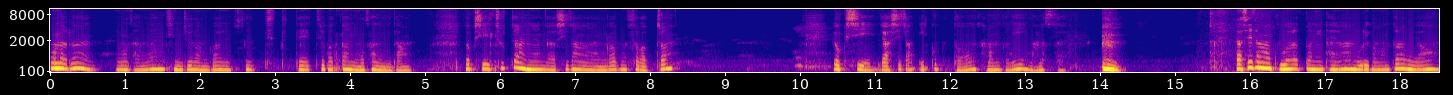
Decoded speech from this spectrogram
오늘은 영상은 진주남과 뉴스치트 때 찍었던 영상입니다. 역시 축제하면 야시장을 안 가볼 수가 없죠? 역시 야시장 입구부터 사람들이 많았어요. 야시장을 구경했더니 다양한 놀이가 많더라고요.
